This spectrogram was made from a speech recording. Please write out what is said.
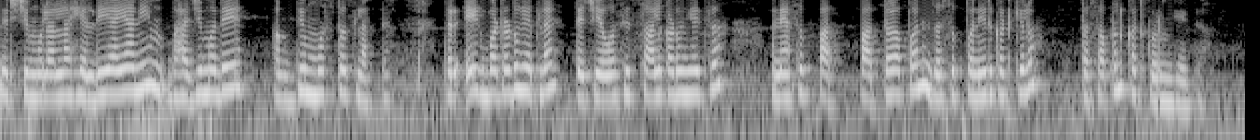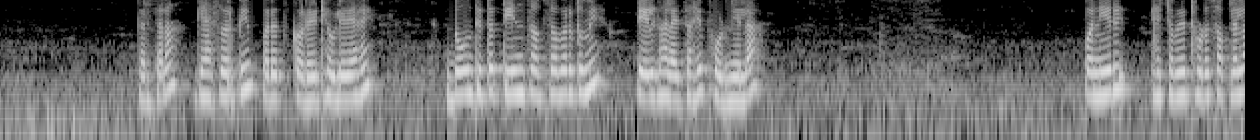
मिरची मुलांना हेल्दी आहे आणि भाजीमध्ये अगदी मस्तच लागते. तर एक बटाटू घेतला आहे त्याची व्यवस्थित साल काढून घ्यायचं. आणि असं पात पातळ आपण जसं पनीर कट केलं तसं आपण कट करून घ्यायचं. तर चला गॅसवर मी परत कढई ठेवलेली आहे. दोन तिथं तीन चमचावर तुम्ही तेल घालायचं आहे फोडणीला. पनीर ह्याच्यामध्ये थोडंसं आपल्याला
